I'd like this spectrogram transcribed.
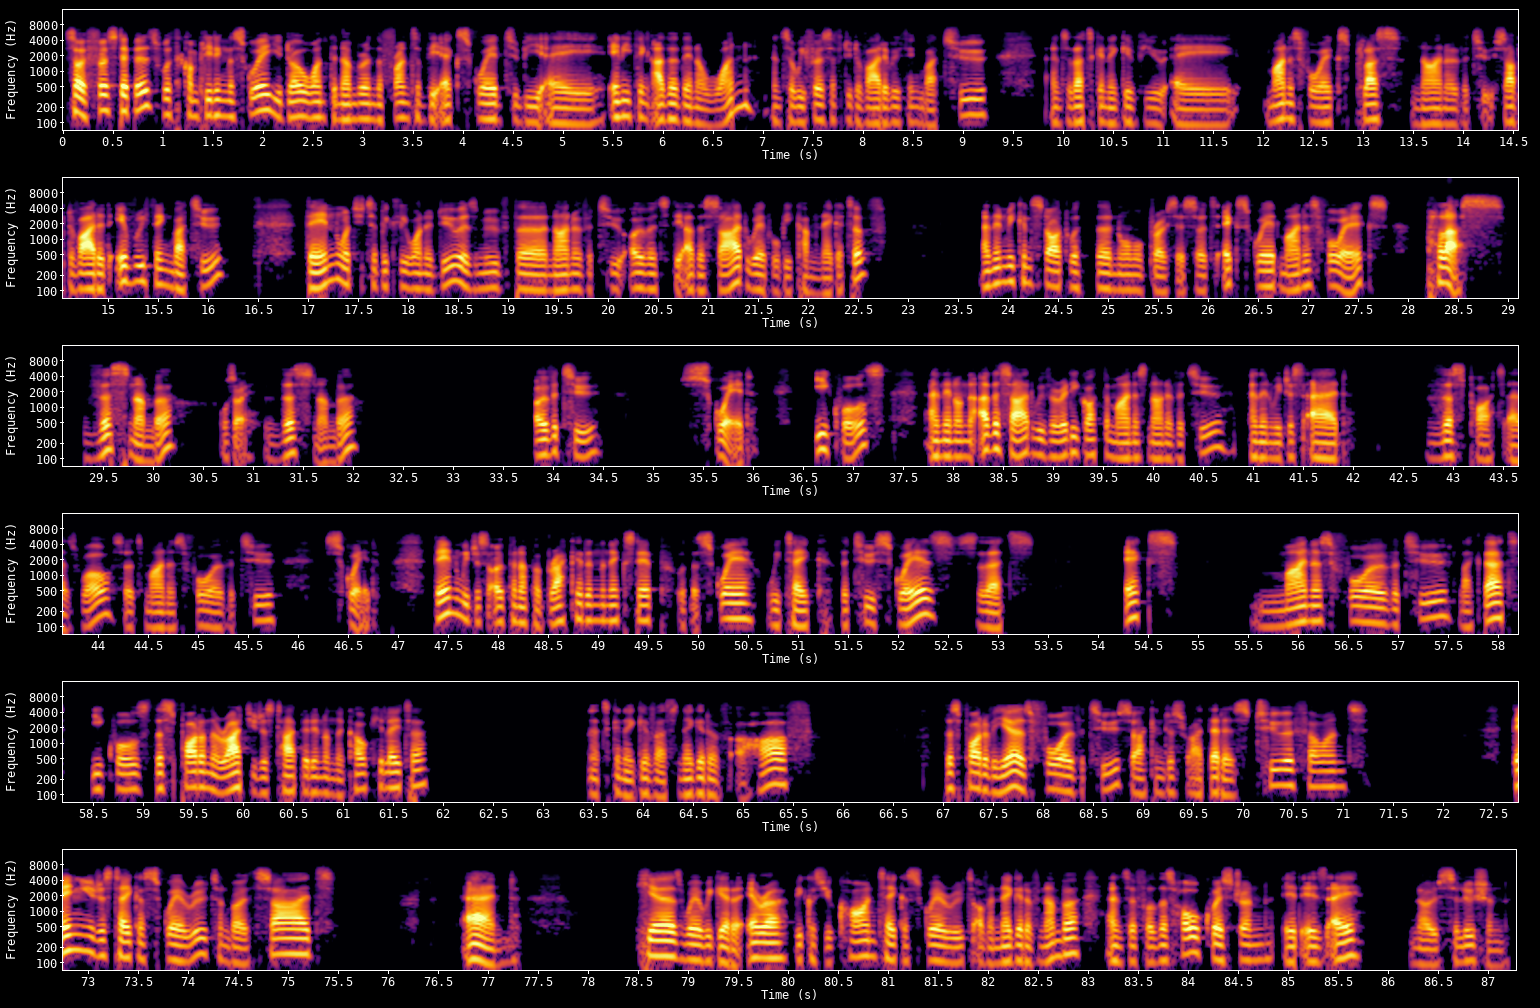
So first step is with completing the square, you don't want the number in the front of the x squared to be a anything other than a 1. And so we first have to divide everything by 2. And so that's going to give you a minus 4x plus 9 over 2. So I've divided everything by 2. Then what you typically want to do is move the 9 over 2 over to the other side where it will become negative. And then we can start with the normal process. So it's x squared minus 4x plus this number, or sorry, this number over 2 squared equals, and then on the other side we've already got the minus 9 over 2, and then we just add this part as well. So it's minus 4 over 2 squared. Then we just open up a bracket in the next step with a square. We take the two squares, so that's x minus 4 over 2, like that, equals this part on the right, you just type it in on the calculator. That's going to give us negative a half. This part over here is 4 over 2, so I can just write that as 2 if I want. Then you just take a square root on both sides. And here's where we get an error because you can't take a square root of a negative number. And so for this whole question, it is a no solution.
